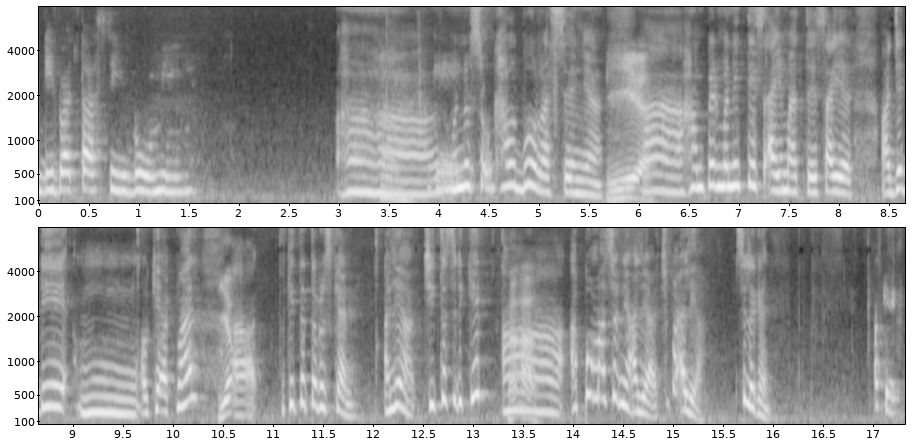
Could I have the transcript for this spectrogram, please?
dibatasi bumi Ha, menusuk kalbu rasanya. Ya. Ha, hampir menitis air mata saya. Ha, jadi, hmm, okey Akmal, Yap. ah, kita teruskan. Alia, cerita sedikit. Ha, ha. Ah, apa maksudnya Alia? Cepat Alia. Silakan. Okey,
